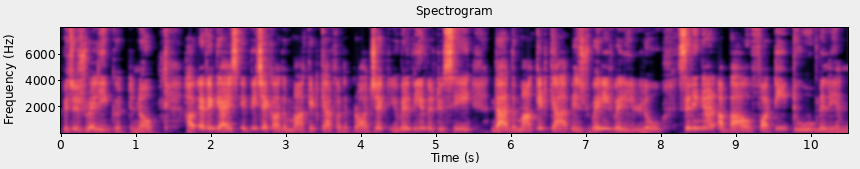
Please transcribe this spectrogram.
which is really good to know. However, guys, if we check out the market cap for the project, you will be able to see that the market cap is really, really low, sitting at about $42 million.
